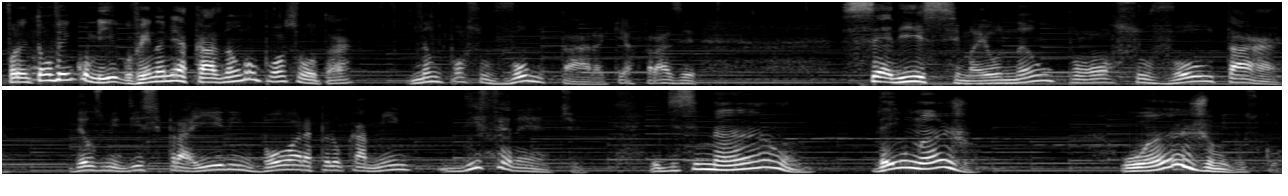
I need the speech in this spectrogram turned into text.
Falou, então vem comigo, vem na minha casa. Não, não posso voltar. Não posso voltar. Aqui a frase seríssima: eu não posso voltar. Deus me disse para ir embora pelo caminho diferente. Ele disse: não, veio um anjo. O anjo me buscou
